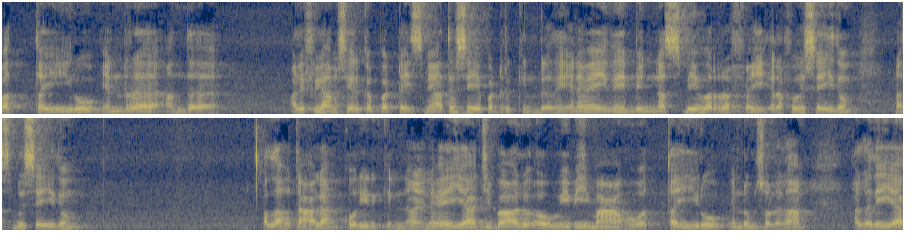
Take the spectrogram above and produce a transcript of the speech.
வத்தைரு என்ற அந்த அலிஃபிலாம் சேர்க்கப்பட்ட இஸ்மே அத்தப் செய்யப்பட்டிருக்கின்றது. எனவே இது பின் நஸ்பி வர் ரஃபை ரஃபு செய்தும் நஸ்பு செய்தும் அல்லாஹு தாலா கூறியிருக்கின்றான். எனவே யா ஜிபாலு ஒவ்விபி மாஹு ஒத்தைரு என்றும் சொல்லலாம். அல்லது யா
